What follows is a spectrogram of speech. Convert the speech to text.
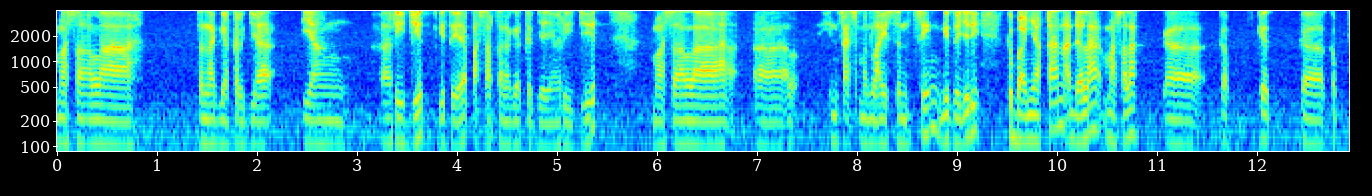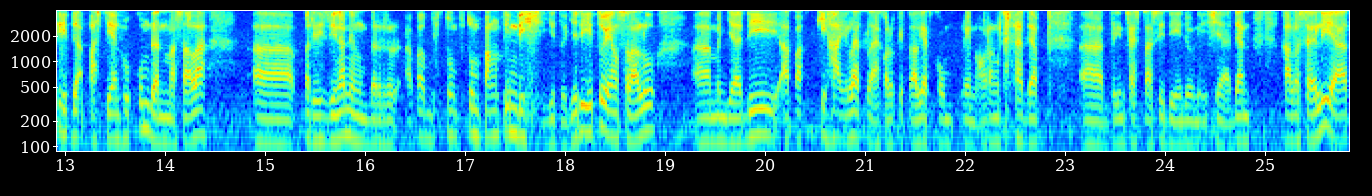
masalah tenaga kerja yang Uh, rigid gitu ya pasar tenaga kerja yang rigid masalah uh, investment licensing gitu. Jadi kebanyakan adalah masalah uh, ke, ke, ke ketidakpastian hukum dan masalah uh, perizinan yang ber apa bertumpang tindih gitu. Jadi itu yang selalu uh, menjadi apa key highlight lah kalau kita lihat komplain orang terhadap uh, berinvestasi di Indonesia. Dan kalau saya lihat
